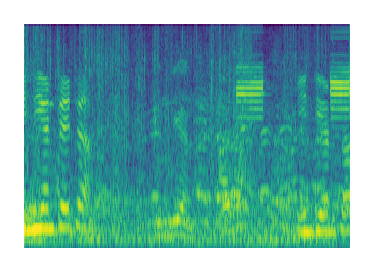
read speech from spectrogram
ইন্ডিয়ানটা এটা? ইন্ডিয়ান। ইন্ডিয়ানটা।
